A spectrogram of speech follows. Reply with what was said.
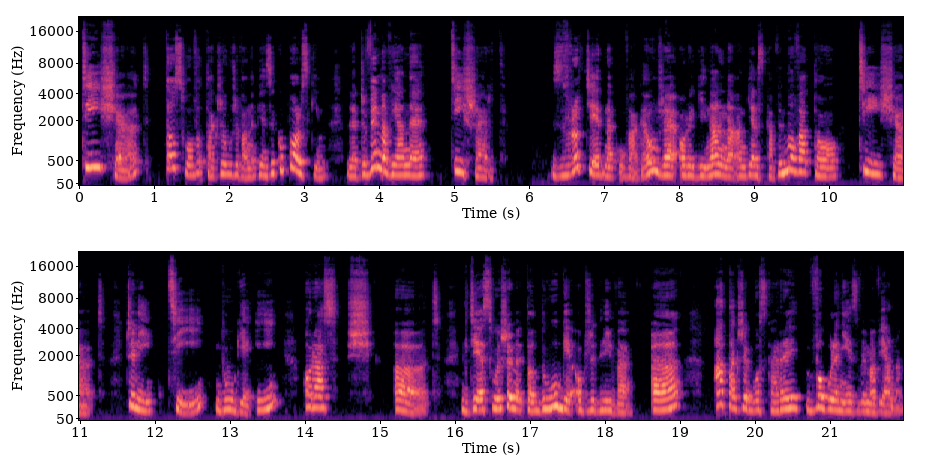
T-shirt to słowo także używane w języku polskim, lecz wymawiane t-shirt. Zwróćcie jednak uwagę, że oryginalna angielska wymowa to t-shirt, czyli t, długie i oraz shirt, gdzie słyszymy to długie, obrzydliwe e, a także głoska ry w ogóle nie jest wymawiana.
